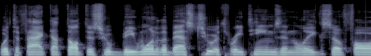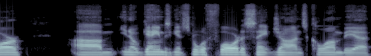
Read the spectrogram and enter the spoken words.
with the fact I thought this would be one of the best two or three teams in the league so far. Um, you know, games against North Florida, St. John's, Columbia.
